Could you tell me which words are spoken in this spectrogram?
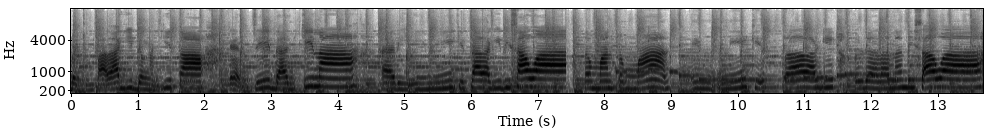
berjumpa lagi dengan kita Kenzi dan Kina. Hari ini kita lagi di sawah. Teman-teman, ini kita lagi perjalanan di sawah.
